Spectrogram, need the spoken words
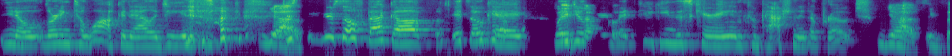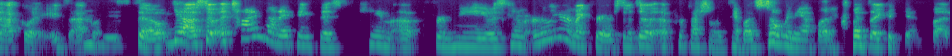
you know, learning to walk analogy. And it's like, yes. just pick yourself back up. It's okay. What did exactly. you learn by taking this caring and compassionate approach? Yes, exactly. Exactly. Mm-hmm. So, yeah. So, a time that I think this came up for me it was kind of earlier in my career so it's a, a, professional example. I have so many athletic ones i could give but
